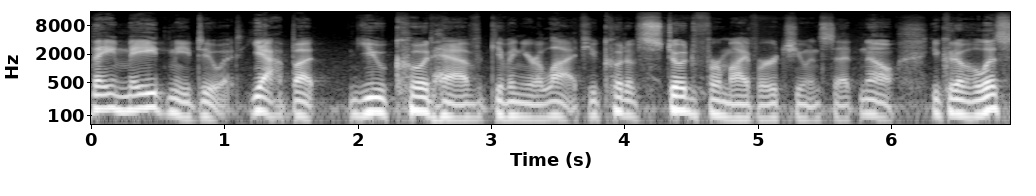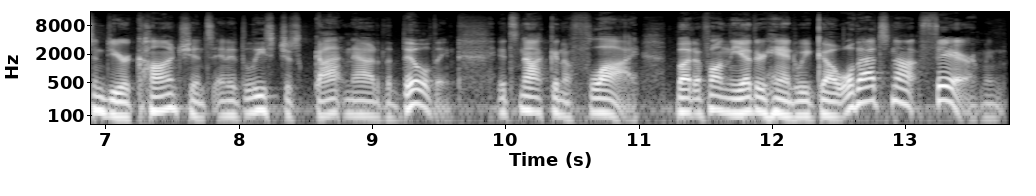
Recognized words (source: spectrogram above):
they made me do it. Yeah, but you could have given your life. You could have stood for my virtue and said no. You could have listened to your conscience and at least just gotten out of the building. It's not going to fly. But if on the other hand we go, well, that's not fair. I mean,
